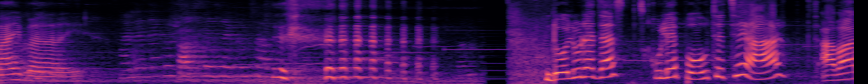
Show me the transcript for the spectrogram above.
bye bye. ডলুরা জাস্ট স্কুলে পৌঁছেছে আর আবার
